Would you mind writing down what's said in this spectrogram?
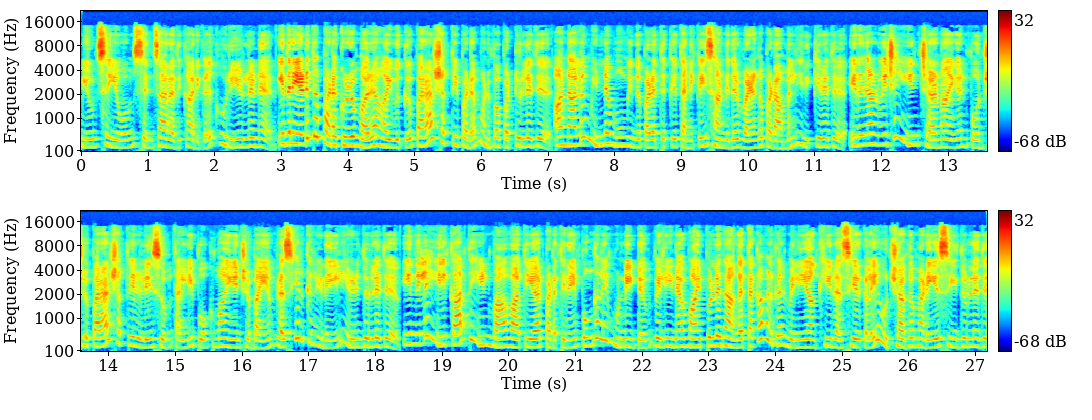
மியூட் செய்யவும் சென்சார் அதிகாரிகள் கூறியுள்ளனர். இதனையடுத்து படக்குழு மறு ஆய்வுக்கு பராசக்தி படம் அனுப்பப்பட்டுள்ளது. ஆனாலும் இன்னமும் இந்த படத்துக்கு தணிக்கை சான்றிதழ் வழங்கப்படாமல் இருக்கிறது. இதனால் விஜயின் ஜனநாயகன் போன்று பராசக்தி ரிலீஸும் தள்ளி போகுமா என்ற பயம் ரசிகர்களிடையில் எழுந்துள்ளது. இந்நிலையில் கார்த்தியின் வா வாத்தியார் படத்தினை பொங்கலை முன்னிட்டு வெளியிட வாய்ப்புள்ளதாக தகவல்கள் வெளியாகி ரசிகர்களை உற்சாகம் அடைய செய்துள்ளது.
